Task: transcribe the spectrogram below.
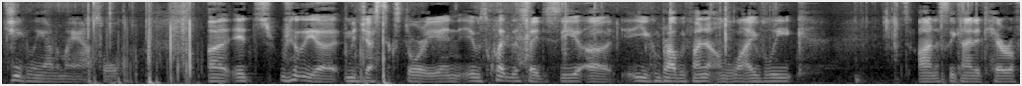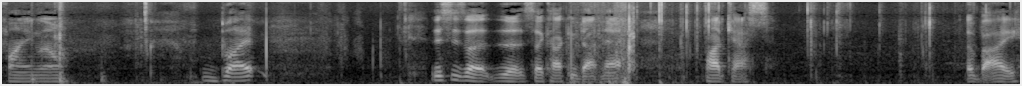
jiggling out of my asshole. Uh, it's really a majestic story, and it was quite the sight to see. Uh, you can probably find it on Live Leak honestly kind of terrifying though. But this is a uh, the Saikaku.net podcast. Uh, bye.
